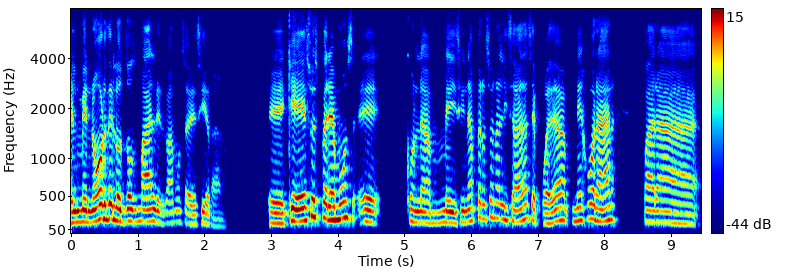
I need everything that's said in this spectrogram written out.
el menor de los dos males, vamos a decir. Eh, que eso esperemos eh, con la medicina personalizada se pueda mejorar para,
